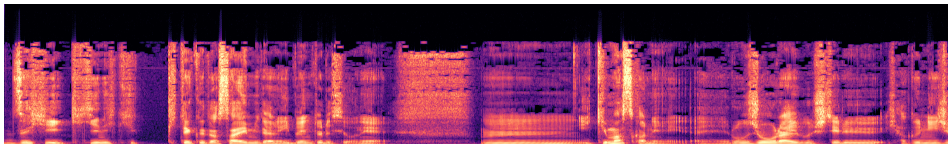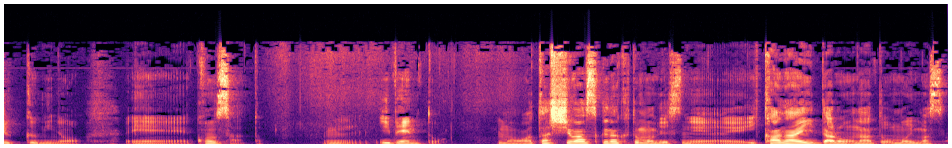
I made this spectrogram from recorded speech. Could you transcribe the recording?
ぜひ聞きに来てくださいみたいなイベントですよね。うん、行きますかね、えー、路上ライブしてる120組の、えー、コンサート、うん、イベント。まあ私は少なくともですね、行かないだろうなと思います。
